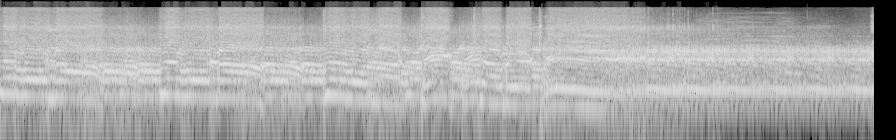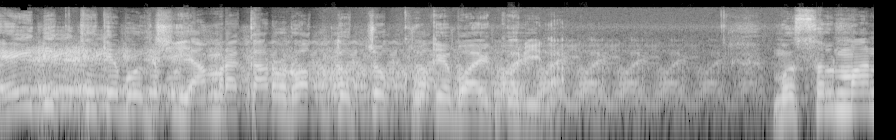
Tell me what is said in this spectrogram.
দেব না দেব না দেব না ঠিক না বেঠে এই দিক থেকে বলছি আমরা কারও রক্ত চক্ষুকে ভয় করি না। মুসলমান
